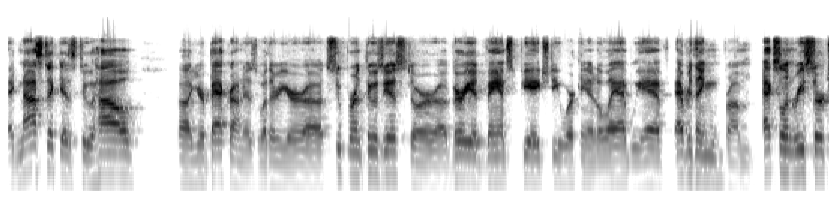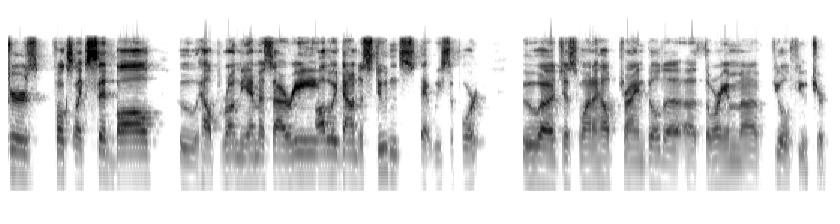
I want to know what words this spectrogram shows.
agnostic as to how uh, your background is, whether you're a super enthusiast or a very advanced PhD working at a lab. We have everything from excellent researchers, folks like Syd Ball, who helped run the MSRE, all the way down to students that we support who uh, just want to help try and build a, a thorium uh, fuel future.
